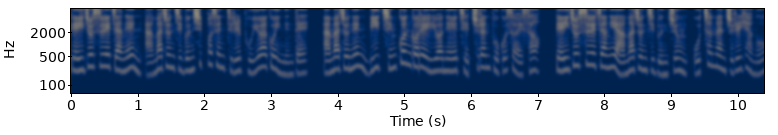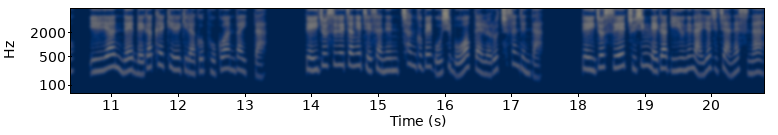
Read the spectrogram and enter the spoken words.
베이조스 회장은 아마존 지분 10%를 보유하고 있는데 아마존은 미 증권거래위원회에 제출한 보고서에서 베이조스 회장이 아마존 지분 중 5천만 주를 향후 1년 내 매각할 계획이라고 보고한 바 있다. 베이조스 회장의 재산은 1955억 달러로 추산된다. 베이조스의 주식 매각 이유는 알려지지 않았으나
